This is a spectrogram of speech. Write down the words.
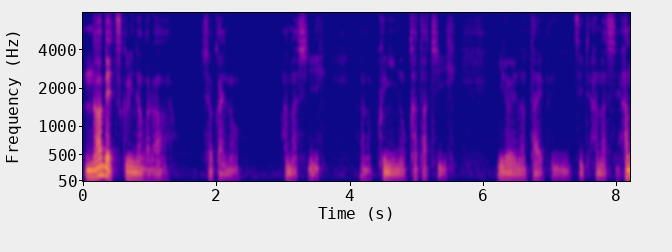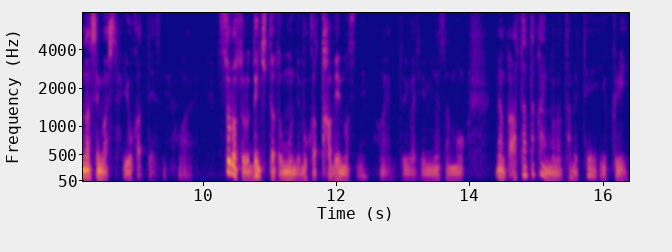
鍋作りながら社会の話あの国の形いろいろなタイプについて話話せましたよかったですね。はいそろそろできたと思うんで僕は食べますね。はい、というわけで皆さんもなんか温かいものを食べてゆっくり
